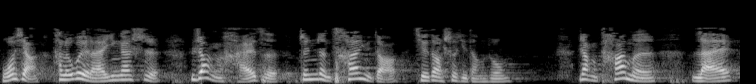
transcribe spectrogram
我想，它的未来应该是让孩子真正参与到街道设计当中。让他们来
